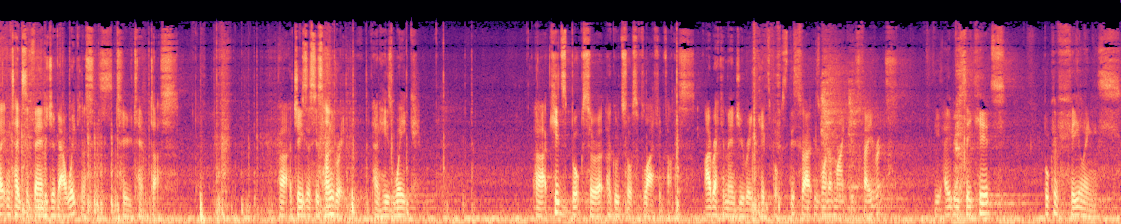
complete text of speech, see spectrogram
Satan takes advantage of our weaknesses to tempt us. Uh, Jesus is hungry and he's weak. Uh, kids' books are a, good source of life advice. I recommend you read kids' books. This uh, is one of my kids' favourites the ABC Kids Book of Feelings.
